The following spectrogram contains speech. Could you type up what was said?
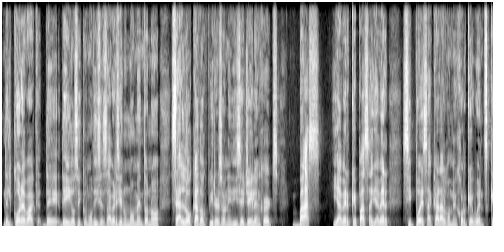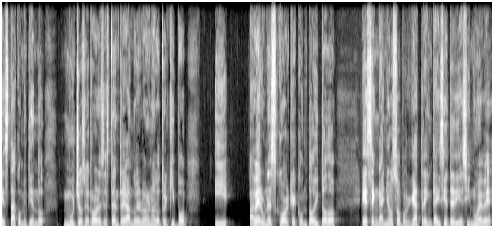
del coreback de, de Eagles y como dices, a ver si en un momento no se aloca Doc Peterson y dice Jalen Hurts, vas y a ver qué pasa y a ver si puede sacar algo mejor que Wentz que está cometiendo muchos errores, está entregándole el balón al otro equipo y a ver, un score que con todo y todo es engañoso porque queda 37-19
